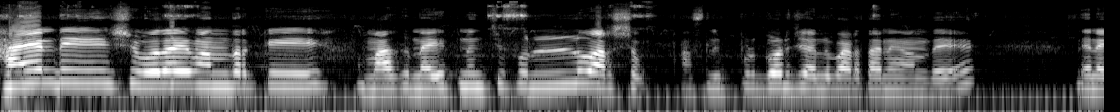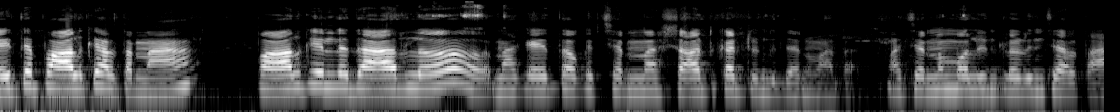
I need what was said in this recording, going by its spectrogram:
హాయ్ అండి శుభోదయం అందరికీ. మాకు నైట్ నుంచి ఫుల్ వర్షం. అసలు ఇప్పుడు కూడా జల్లు పడతానే ఉంది. నేనైతే పాలకి వెళ్తున్నా. పాలకి వెళ్ళే దారిలో నాకైతే ఒక చిన్న షార్ట్ కట్ ఉండేది అనమాట. మా చిన్నమ్మ వాళ్ళ ఇంట్లో నుంచి వెళ్తా.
